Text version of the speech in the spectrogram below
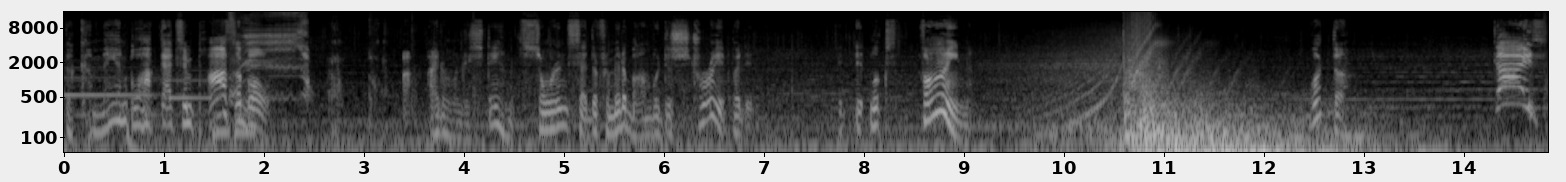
The command block, that's impossible. I, I don't understand. Soren said the Formidabomb would destroy it, but it, it, it looks fine. What the? Guys!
